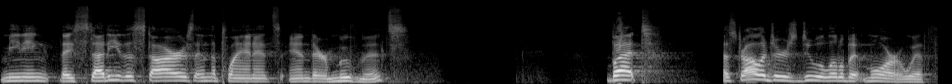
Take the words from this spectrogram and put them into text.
meaning they study the stars and the planets and their movements. But astrologers do a little bit more with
